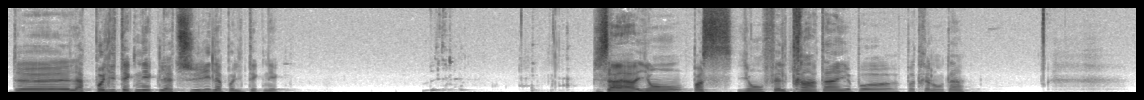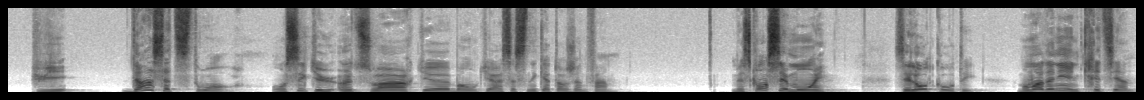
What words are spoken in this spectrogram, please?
de la Polytechnique, la tuerie de la Polytechnique. Puis ils, ont ont fait le 30 ans il n'y a pas, pas très longtemps. Puis, dans cette histoire, on sait qu'il y a eu un tueur qui a, bon, qui a assassiné 14 jeunes femmes. Mais ce qu'on sait moins, c'est l'autre côté. À un moment donné, il y a une chrétienne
